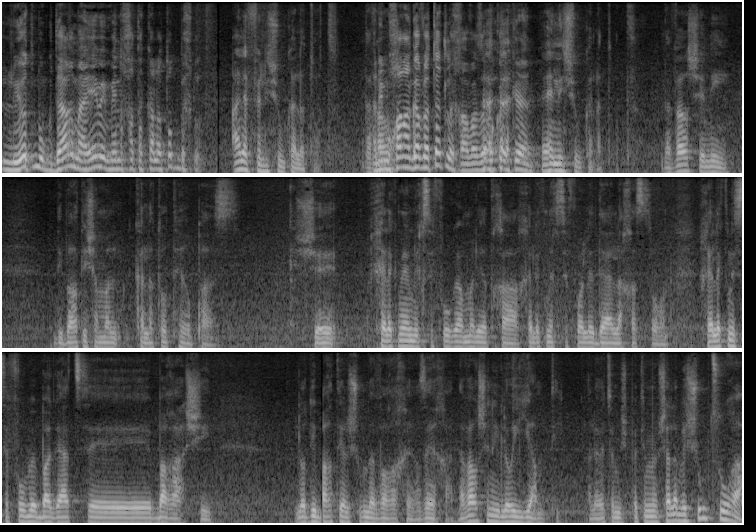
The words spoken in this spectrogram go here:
להיות מוגדר מאיים אם אין לך את הקלטות בכלל? א', אין לי שום קלטות. אני מוכן אגב לתת לך, אבל זה לא כן. אין לי שום קלטות. דבר שני, דיברתי שם על קלטות הרפז, שחלק מהם נחשפו גם על ידך, חלק נחשפו על ידי אלה חסון, חלק נחשפו בבג"ץ אה, בראשי. לא דיברתי על שום דבר אחר, זה אחד. דבר שני, לא איימתי על היועץ המשפטי לממשלה בשום צורה.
